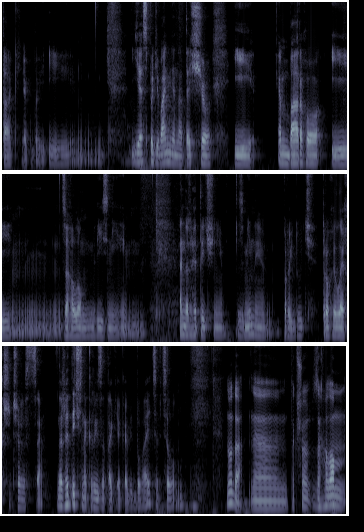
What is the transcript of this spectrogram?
так, якби і є сподівання на те, що і ембарго, і загалом різні енергетичні зміни пройдуть трохи легше через це. Енергетична криза, так, яка відбувається в цілому. Ну так. Да. Е, так що загалом.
